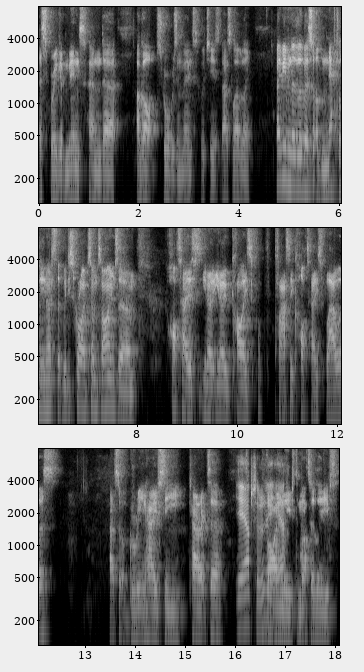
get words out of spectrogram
a sprig of mint, and uh, I got strawberries and mint, which is that's lovely. Maybe even a little bit of sort of nettliness that we describe sometimes. Um, hothouse, you know, you know, Kai's classic hothouse flowers, that sort of greenhousey character. Yeah, absolutely. Vine yeah. leaves, tomato leaves.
